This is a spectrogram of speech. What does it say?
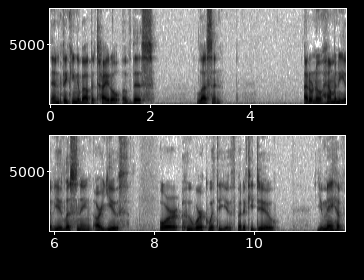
and thinking about the title of this lesson. I don't know how many of you listening are youth or who work with the youth, but if you do, you may have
